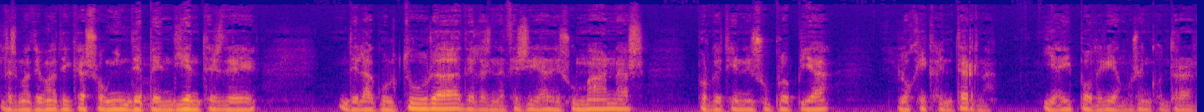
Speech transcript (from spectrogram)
las matemáticas son independientes de, de la cultura, de las necesidades humanas, porque tienen su propia lógica interna. Y ahí podríamos encontrar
